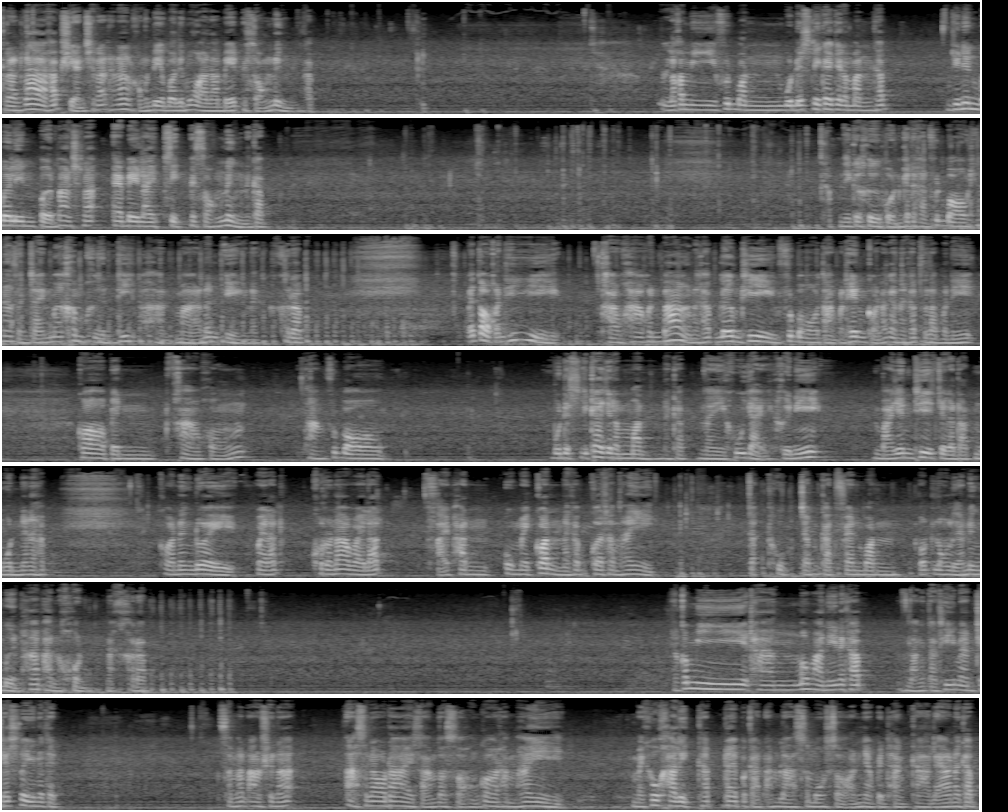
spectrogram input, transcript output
กรันดาครับเฉียนชนะทางด้านของเดบอลิโมอาราเบสไปสองหนึ่งครับ แล้วก็มีฟุตบอลบูนเดสลีกาเยอรมันครับยูเนียนเบอร์ลินเปิดบ้านชนะแอร์เบย์ไลป์ซิกไป 2-1 นะครับ ครับนี่ก็คือผลการแข่งขันฟุตบอลที่น่าสนใจเมื่อค่ำคืนที่ผ่านมานั่นเองนะครับ ไปต่อกันที่ข่าวข่าวกันบ้างนะครับ เริ่มที่ฟุตบอลต่างประเทศก่อนแล้วกันนะครับสำหรับวันนี้ ก็เป็นข่าวของทางฟุตบอล บูเดสลิก้าเยอรมันนะครับในคู่ใหญ่คืนนี้บาเยนที่เจอกับดอทมุนเนี่ยนะครับก็เนื่องด้วยไวรัสโคโรนาไวรัสสายพันธุ์โอไมกอนนะครับ ก็ทำให้จะถูกจำกัดแฟนบอลลดลงเหลือ 15,000 คนนะครับ แล้วก็มีทางเมื่อวานนี้นะครับ หลังจากที่แมนเชสเตอร์ยูไนเต็ดสามารถเอาชนะอาร์เซนอลได้ 3 ต่อ 2 ก็ทำให้ ไมเคิลคาริกครับได้ประกาศอำลาสโมสรอย่างเป็นทางการแล้วนะครับ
